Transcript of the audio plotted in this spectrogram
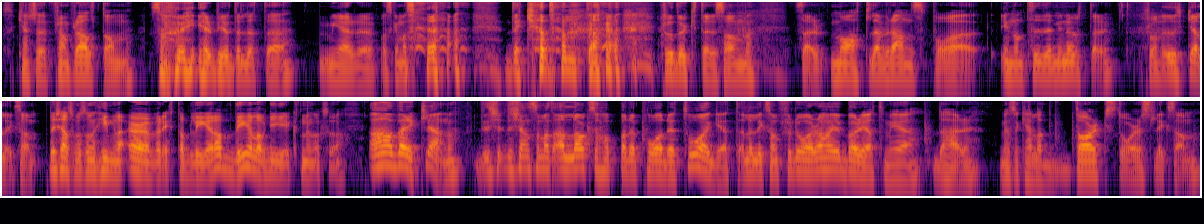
Så Kanske framförallt de som erbjuder lite mer, eh, vad ska man säga, dekadenta produkter som så här, matleverans på inom tio minuter från ICA liksom. Det känns som en sån himla överetablerad del av gigekonomin också. Ja, verkligen. Det, det känns som att alla också hoppade på det tåget. Eller liksom Foodora har ju börjat med det här med så kallade dark stores liksom.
